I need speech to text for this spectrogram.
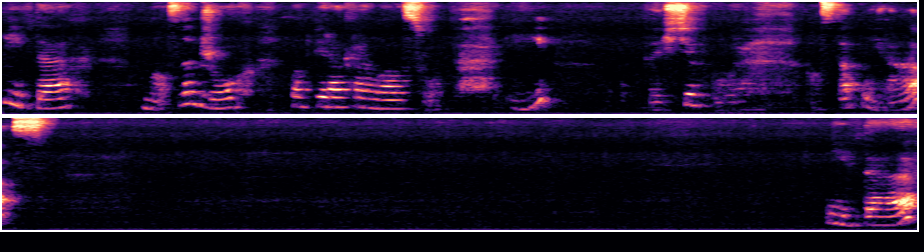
I wdech. Mocny brzuch podpiera kręgosłup. I wyjście w górę. Ostatni raz. I wdech.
